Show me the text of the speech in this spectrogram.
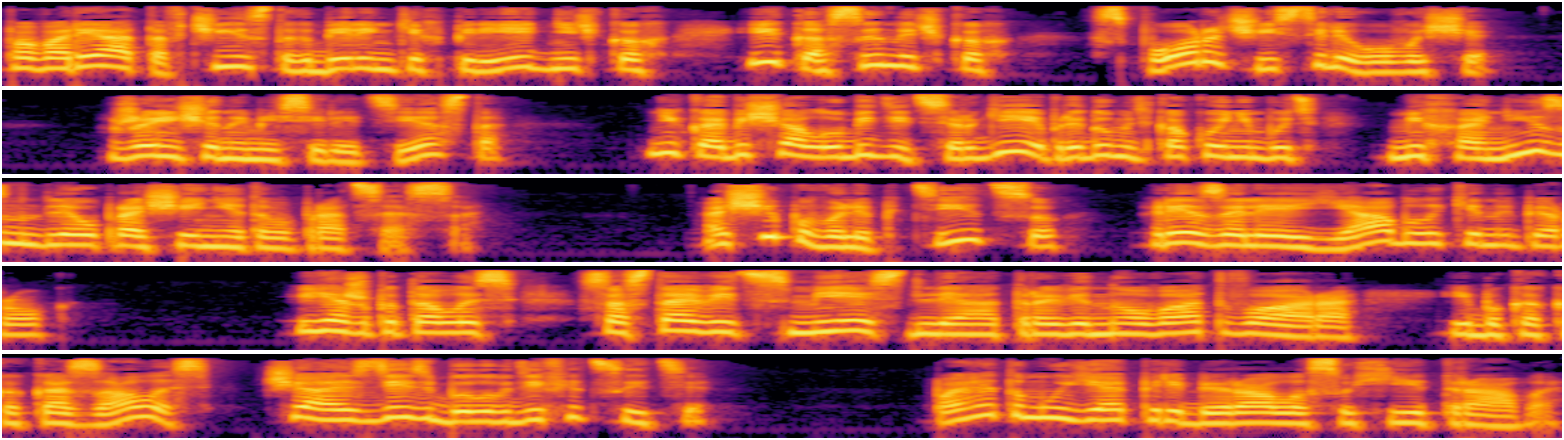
Поварята в чистых беленьких передничках и косыночках споро чистили овощи. Женщины месили тесто, Ника обещала убедить Сергея придумать какой-нибудь механизм для упрощения этого процесса. Ощипывали птицу, резали яблоки на пирог. Я же пыталась составить смесь для травяного отвара, ибо, как оказалось, чай здесь был в дефиците. Поэтому я перебирала сухие травы,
